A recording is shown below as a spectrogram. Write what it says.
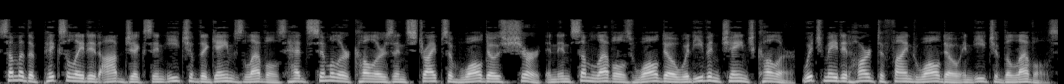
Some of the pixelated objects in each of the game's levels had similar colors and stripes of Waldo's shirt, and in some levels, Waldo would even change color, which made it hard to find Waldo in each of the levels.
